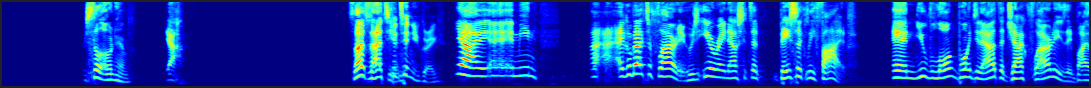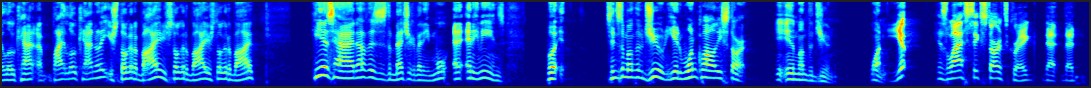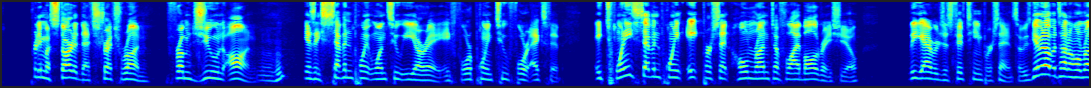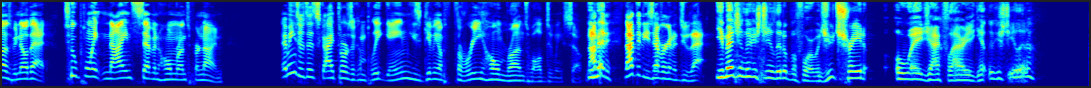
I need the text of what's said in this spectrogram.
We still own him. Yeah. So that's that team. Continue, Greg. Yeah, I, I- mean, I, I go back to Flaherty, whose ERA now sits at basically five. And you've long pointed out that Jack Flaherty is a buy low, can, a buy low candidate. You're still going to buy him. You're still going to buy. You're still going to buy. He has had, now this is the metric of any, mo- any means, but since the month of June, he had one quality start in the month of June. One. Yep. His last six starts, Greg, that, that pretty much started that stretch run from June on. Mm-hmm. He has a 7.12 ERA, a 4.24 XFIP, a 27.8% home run to fly ball ratio. League average is 15%. So he's giving up a ton of home runs. We know that. 2.97 home runs per nine. That means if this guy throws a complete game, he's giving up three home runs while doing so. Not, me- that, not that he's ever going to do that. You mentioned Lucas Giolito before. Would you trade away Jack Flaherty to get Lucas Giolito?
